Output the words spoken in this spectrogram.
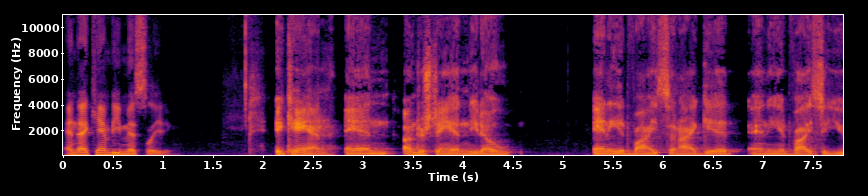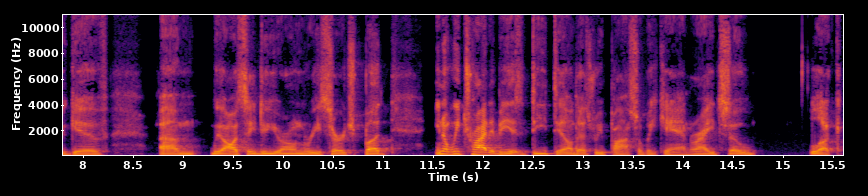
and that can be misleading it can. And understand, you know, any advice that I get, any advice that you give, um, we say do your own research, but you know, we try to be as detailed as we possibly can, right? So look,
